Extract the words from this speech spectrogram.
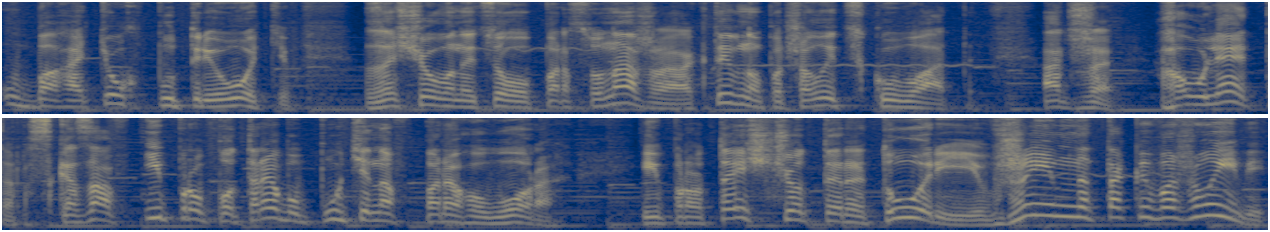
у багатьох патріотів, за що вони цього персонажа активно почали цькувати. Адже Гауляйтер сказав і про потребу Путіна в переговорах, і про те, що території вже їм не так і важливі,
